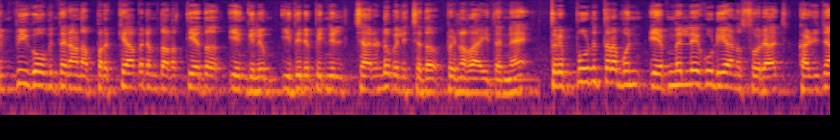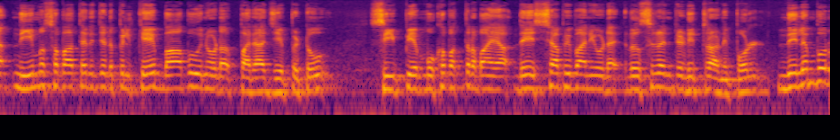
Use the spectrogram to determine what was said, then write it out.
എം വി ഗോവിന്ദനാണ് പ്രഖ്യാപനം നടത്തിയത് എങ്കിലും ഇതിന് പിന്നിൽ ചരട് വലിച്ചത് പിണറായി തന്നെ. തൃപ്പൂണിത്തറ മുൻ എം എൽ എ കൂടിയാണ് സ്വരാജ്. കഴിഞ്ഞ നിയമസഭാ തെരഞ്ഞെടുപ്പിൽ കെ ബാബുവിനോട് പരാജയപ്പെട്ടു. സി പി എം മുഖപത്രമായ ദേശാഭിമാനിയുടെ റെസിഡന്റ് എഡിറ്ററാണിപ്പോൾ. നിലമ്പൂർ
